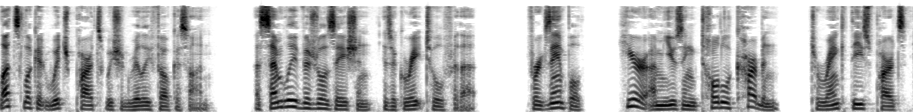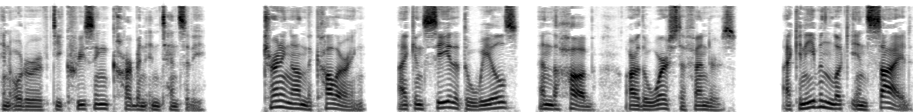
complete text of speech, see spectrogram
Let's look at which parts we should really focus on. Assembly visualization is a great tool for that. For example, here I'm using total carbon to rank these parts in order of decreasing carbon intensity. Turning on the coloring, I can see that the wheels and the hub are the worst offenders. I can even look inside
